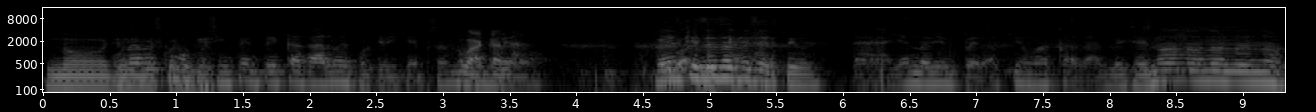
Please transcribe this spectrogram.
No, yo Una no vez como que sí intenté cagarme porque dije, pues ando bien pedo. Pero es que es de esas veces, Cagaste, güey. ah, ya ando bien pedo, aquí me voy a cagar. Le dices, no, no, no, no, no,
